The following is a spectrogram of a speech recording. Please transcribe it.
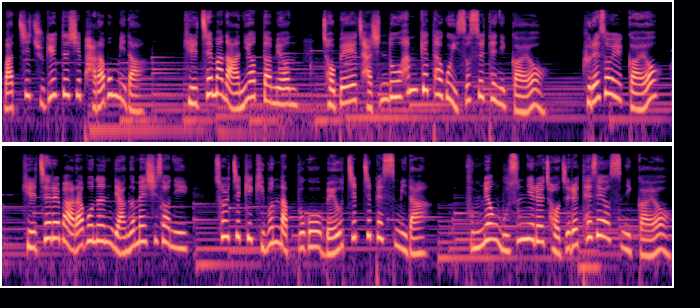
마치 죽일 듯이 바라봅니다. 길채만 아니었다면 저 배에 자신도 함께 타고 있었을 테니까요. 그래서일까요? 길채를 바라보는 양음의 시선이 솔직히 기분 나쁘고 매우 찝찝했습니다. 분명 무슨 일을 저지를 태세였으니까요.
